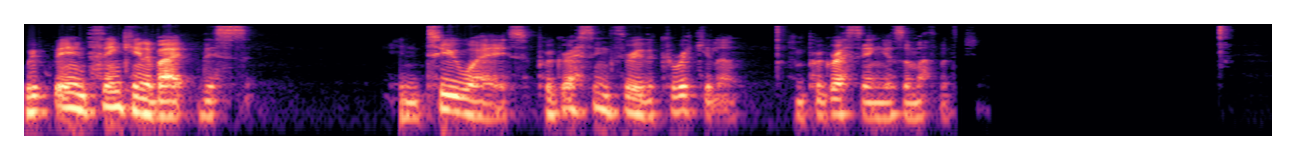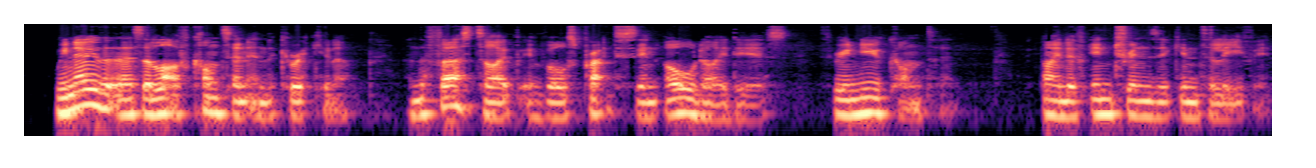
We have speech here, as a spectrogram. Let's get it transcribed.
We've been thinking about this in two ways, progressing through the curriculum and progressing as a mathematician. We know that there's a lot of content in the curriculum, and the first type involves practicing old ideas through new content, kind of intrinsic interleaving.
